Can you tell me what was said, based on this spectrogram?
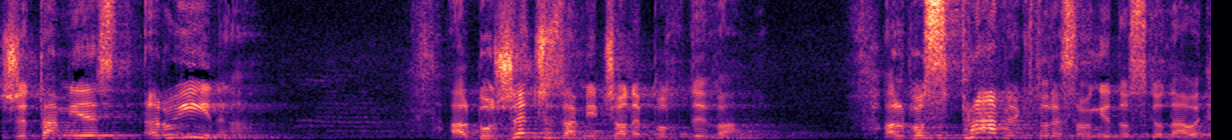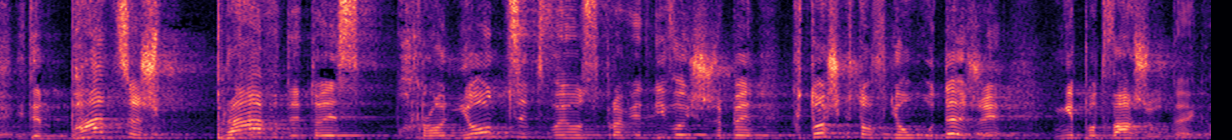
że tam jest ruina, albo rzeczy zamiecione pod dywan, albo sprawy, które są niedoskonałe. I ten pancerz prawdy to jest chroniący Twoją sprawiedliwość, żeby ktoś, kto w nią uderzy, nie podważył tego.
